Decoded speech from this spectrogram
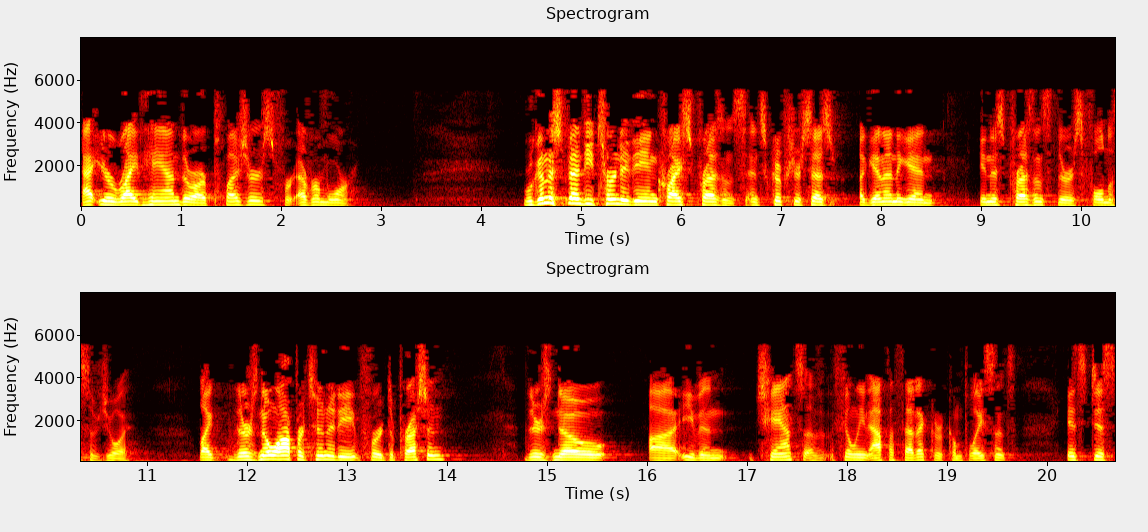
At your right hand there are pleasures forevermore. We're going to spend eternity in Christ's presence, and Scripture says again and again, in His presence there is fullness of joy. Like, there's no opportunity for depression. There's no uh, even chance of feeling apathetic or complacent. It's just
